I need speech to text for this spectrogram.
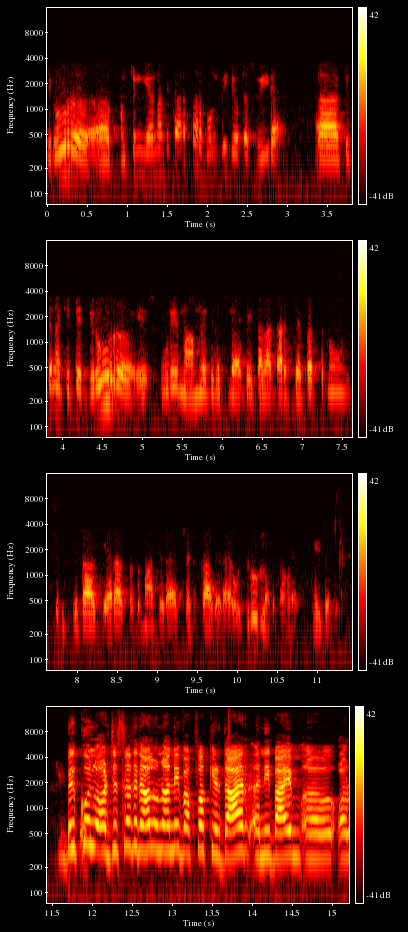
ਜ਼ਰੂਰ ਅਹ, ਉਹਨਾਂ ਦੇ ਘਰ ਪਰ ਹੁਣ ਵੀ ਜੋ ਤਸਵੀਰ ਹੈ ਕਿਤੇ ਨਾ ਕਿਤੇ ਜ਼ਰੂਰ ਇਸ ਪੂਰੇ ਮਾਮਲੇ ਦੇ ਵਿੱਚ ਲੈ ਕੇ ਕਲਾਕਾਰ ਜਗਤ ਨੂੰ ਇਸ ਤਰੀਕੇ ਦਾ ਗਹਿਰਾ ਸਦਮਾ ਜਿਹੜਾ ਹੈ ਝਟਕਾ ਜਿਹੜਾ ਹੈ ਉਹ ਜ਼ਰੂਰ ਲੱਗਦਾ ਹੋਇਆ ਦਿਖਾਈ ਜੀ। ਬਿਲਕੁਲ ਔਰ ਜਿਸ ਤਰ੍ਹਾਂ ਦੇ ਨਾਲ ਉਹਨਾਂ ਨੇ ਵੱਖ-ਵੱਖ ਕਿਰਦਾਰ ਨਿਭਾਏ ਔਰ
